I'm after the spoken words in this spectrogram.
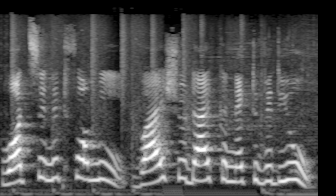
What's in it for me? Why should I connect with you?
